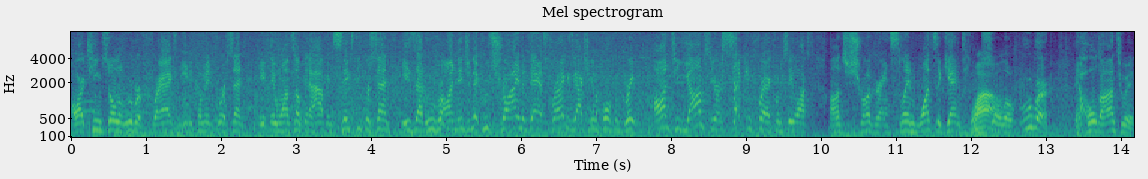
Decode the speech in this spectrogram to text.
Our Team Solo Uber frags need to come in for Ascent if they want something to happen. 60% is that Uber on Ninja Nick, who's trying to dance. Frag is actually going to fall from Grape onto Yomps here. A second frag from Zalox onto Shrugger and Slin once again. Team wow. Solo Uber they hold on to it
